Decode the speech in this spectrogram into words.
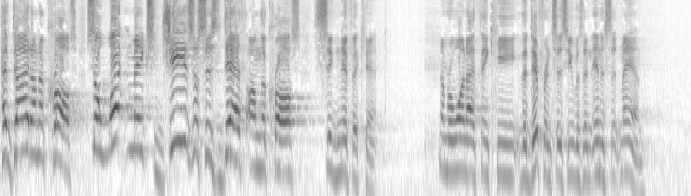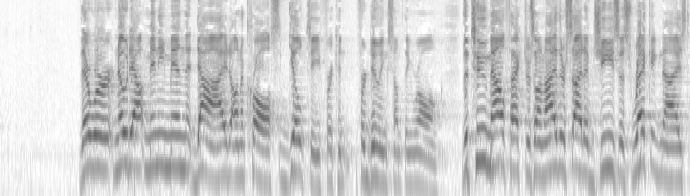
have died on a cross. So, what makes Jesus' death on the cross significant? Number one, I think he, the difference is he was an innocent man. There were no doubt many men that died on a cross guilty for, for doing something wrong. The two malefactors on either side of Jesus recognized,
